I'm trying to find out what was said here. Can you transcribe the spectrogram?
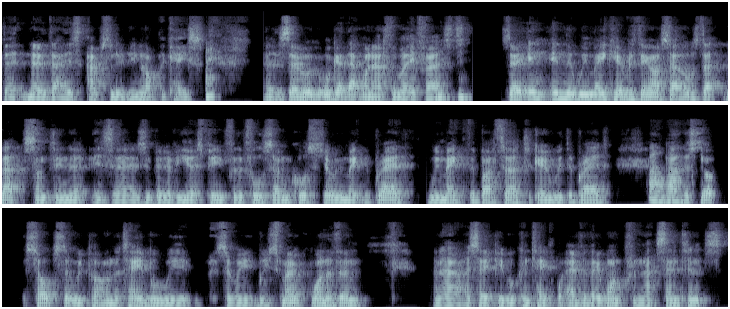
that no, that is absolutely not the case. Uh, so we'll, we'll get that one out of the way first. So in, in that we make everything ourselves, that that's something that is a, is a bit of a USP for the full seven courses. So we make the bread, we make the butter to go with the bread, Oh, wow. uh, the salt, salts that we put on the table. We so we we smoke one of them, and uh, I say people can take whatever they want from that sentence.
